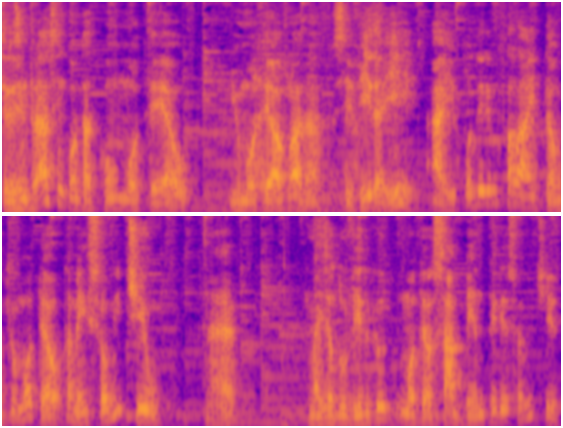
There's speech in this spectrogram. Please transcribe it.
Se eles entrassem em contato com um motel e o motel falasse, ah, se vira aí, aí poderíamos falar então que o motel também se omitiu, né? Mas eu duvido que o motel sabendo teria se omitido.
